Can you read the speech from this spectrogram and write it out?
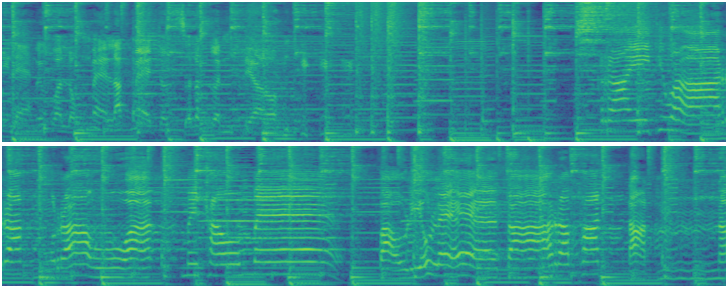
นี่แหละนึกว่าหลงแม่รักแม่จนซะเหลือเกินเดียว ใครที่ว่ารักเราอะไม่เท่าแม่ เป่าเลี้ยวแลสารพัดตัดนะ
